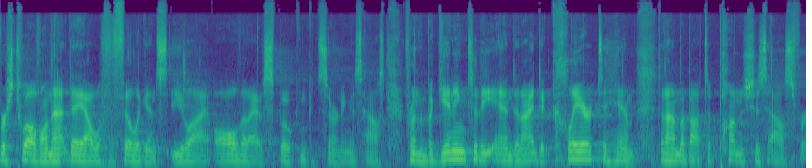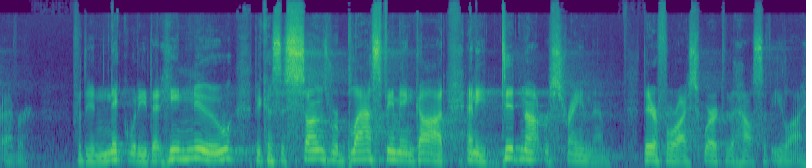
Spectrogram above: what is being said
Verse 12, on that day I will fulfill against Eli all that I have spoken concerning his house, from the beginning to the end, and I declare to him that I'm about to punish his house forever for the iniquity that he knew because his sons were blaspheming God, and he did not restrain them. Therefore I swear to the house of Eli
